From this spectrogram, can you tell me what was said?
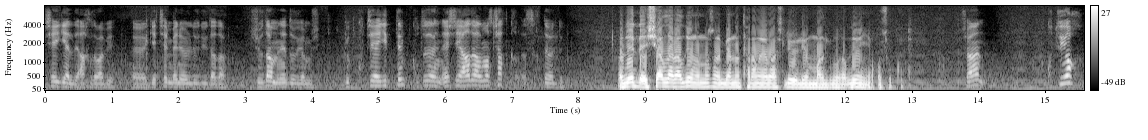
şey geldi aklıma bir. e, geçen beni öldürdüğü adam. Şurada mı ne duruyormuş. Bir kutuya gittim. Kutudan eşeği alır almaz çat sıktı öldüm. O dedi de eşyalar alıyorsun ondan sonra bir yandan taramaya başlıyor ölüyorsun mal gibi kalıyorsun ya o çok kötü. Şu an kutu yok.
